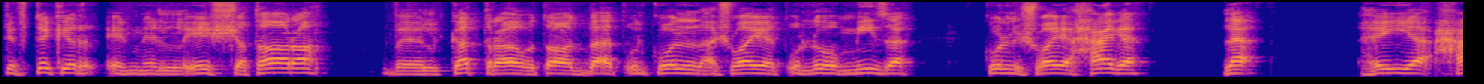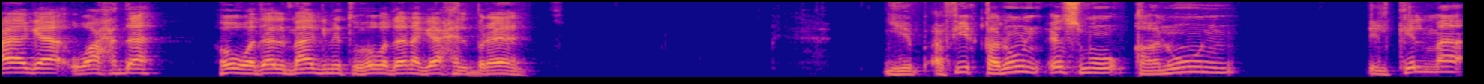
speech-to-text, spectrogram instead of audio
تفتكر إن الايه الشطارة بالكترة وتقعد بقى تقول كل شوية تقول لهم ميزة. كل شوية حاجة. لا هي حاجة واحدة هو ده ال magnet وهو ده نجاح ال brand. يبقى في قانون اسمه قانون الكلمة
